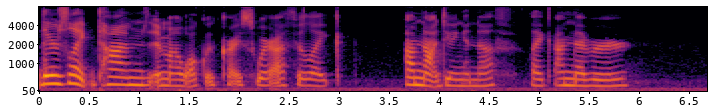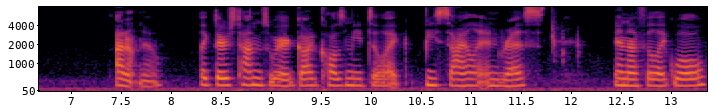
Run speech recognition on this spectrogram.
there's like times in my walk with Christ where I feel like I'm not doing enough. Like, I'm never, I don't know. Like, there's times where God calls me to like be silent and rest, and I feel like, well,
